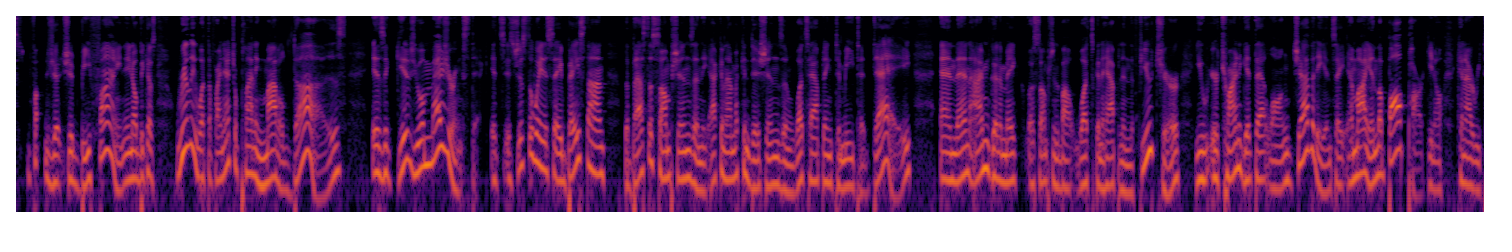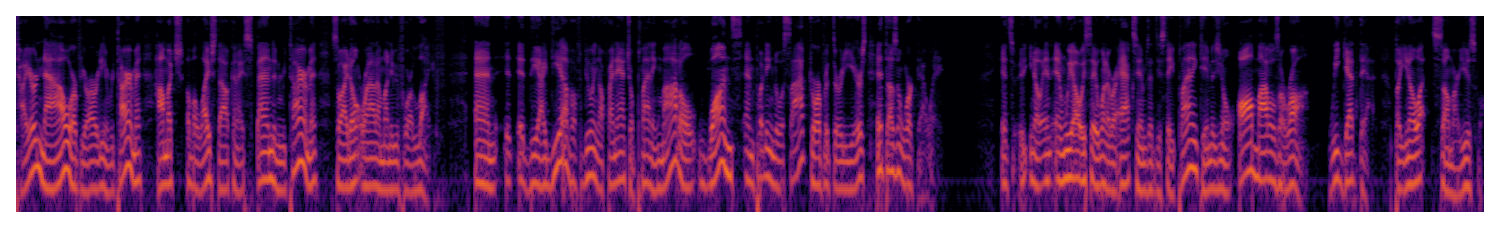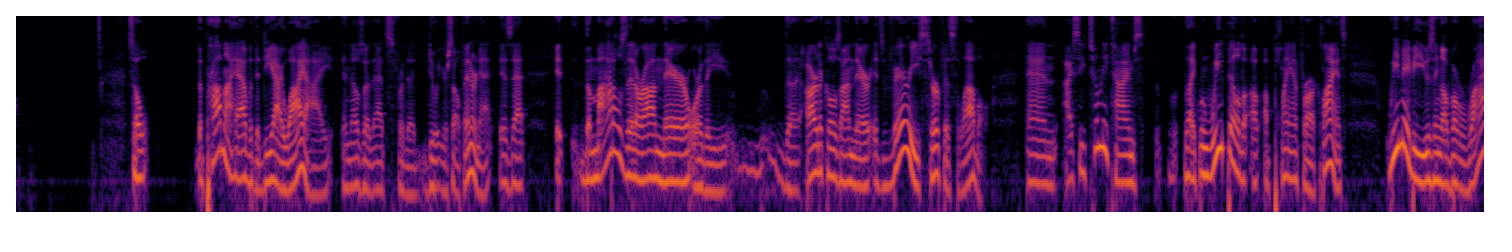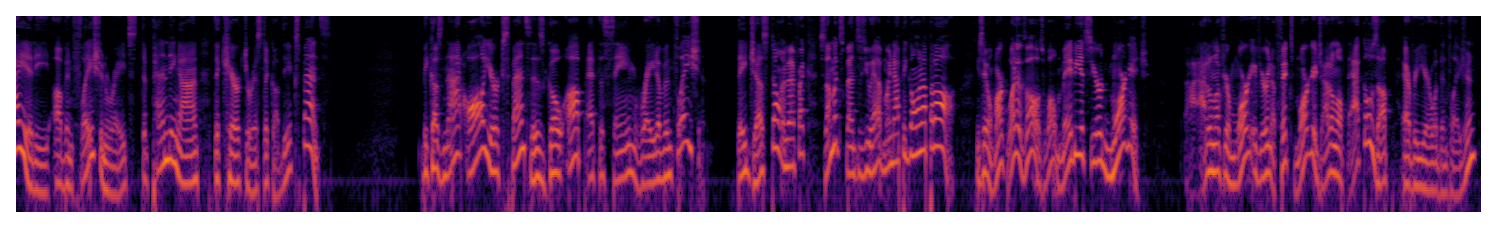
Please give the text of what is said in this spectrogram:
should be fine. You know, because really, what the financial planning model does is it gives you a measuring stick. It's it's just a way to say based on the best assumptions and the economic conditions and what's happening to me today, and then I'm going to make assumptions about what's going to happen in the future. You you're trying to get that longevity and say, am I in the ballpark? You know, can I retire now, or if you're already in retirement, how much of a lifestyle can I spend in retirement so I don't run out of money before life? And it, it, the idea of doing a financial planning model once and putting into a sock drawer for 30 years, it doesn't work that way. It's, you know, and, and we always say one of our axioms at the estate planning team is, you know, all models are wrong. We get that. But you know what? Some are useful. So the problem I have with the DIY, and those are that's for the do it yourself internet, is that it the models that are on there or the the articles on there, it's very surface level. And I see too many times, like when we build a, a, plan for our clients, we may be using a variety of inflation rates depending on the characteristic of the expense. Because not all your expenses go up at the same rate of inflation. They just don't. As a matter of fact, some expenses you have might not be going up at all. You say, well, Mark, what are those? Well, maybe it's your mortgage. I don't know if you're mor- if you're in a fixed mortgage. I don't know if that goes up every year with inflation.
